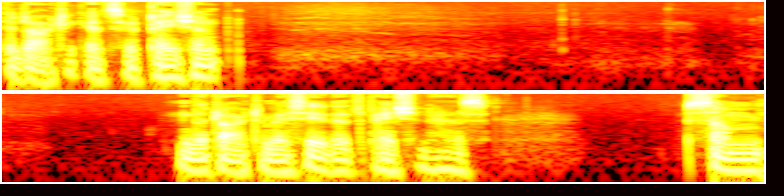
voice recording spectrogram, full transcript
The doctor gets a patient, and the doctor may see that the patient has some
